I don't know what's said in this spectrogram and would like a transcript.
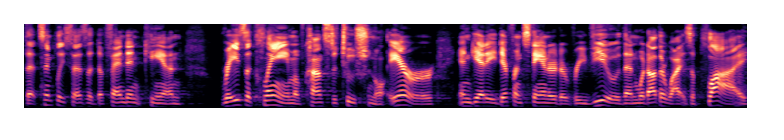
that simply says a defendant can raise a claim of constitutional error and get a different standard of review than would otherwise apply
